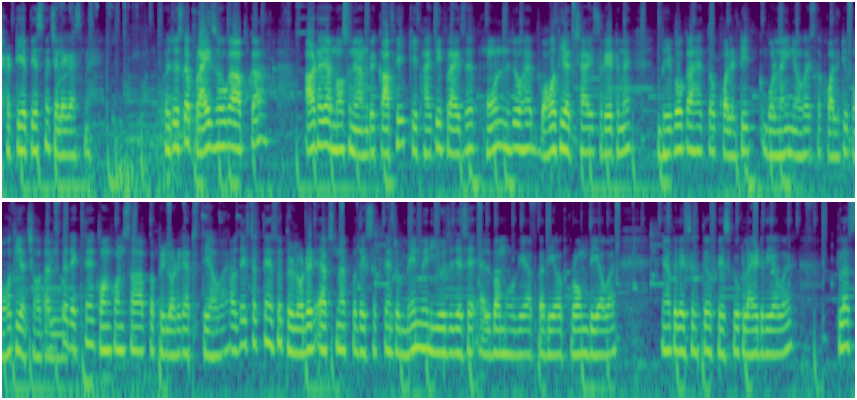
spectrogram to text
थर्टी ए में चलेगा इसमें। और जो इसका प्राइस होगा आपका आठ हज़ार नौ सौ निन्यानवे काफ़ी किफ़ायती प्राइस है। फ़ोन जो है बहुत ही अच्छा है इस रेट में। वीवो का है तो क्वालिटी बोलना ही नहीं होगा इसका क्वालिटी बहुत ही अच्छा होता है इस पर देखते हैं कौन कौन सा आपका प्रीलोडेड ऐप्स दिया हुआ है। और देख सकते हैं इसमें प्रीलोडेड ऐप्स में आपको देख सकते हैं जो मेन मेन यूज़ है जैसे एल्बम हो गया आपका दिया हुआ क्रोम दिया हुआ है। यहाँ पर देख सकते हो फेसबुक लाइट दिया हुआ है। प्लस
